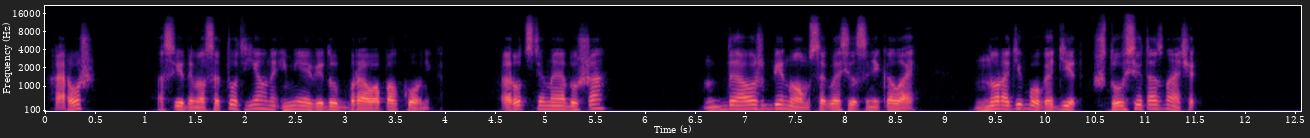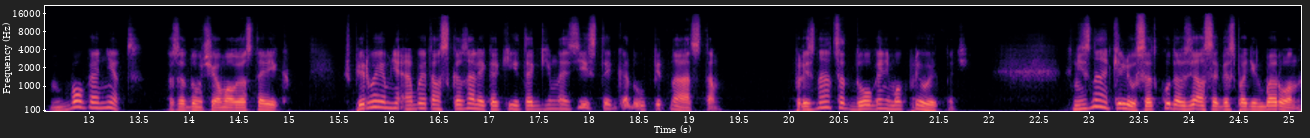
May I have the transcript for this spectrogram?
хорош?» — осведомился тот, явно имея в виду бравого полковника. «Родственная душа?» «Да уж, бином», — согласился Николай. «Но ради бога, дед, что все это значит?» «Бога нет», — задумчиво молвил старик. «Впервые мне об этом сказали какие-то гимназисты году в пятнадцатом. Признаться, долго не мог привыкнуть. Не знаю, Келюс, откуда взялся господин барон.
